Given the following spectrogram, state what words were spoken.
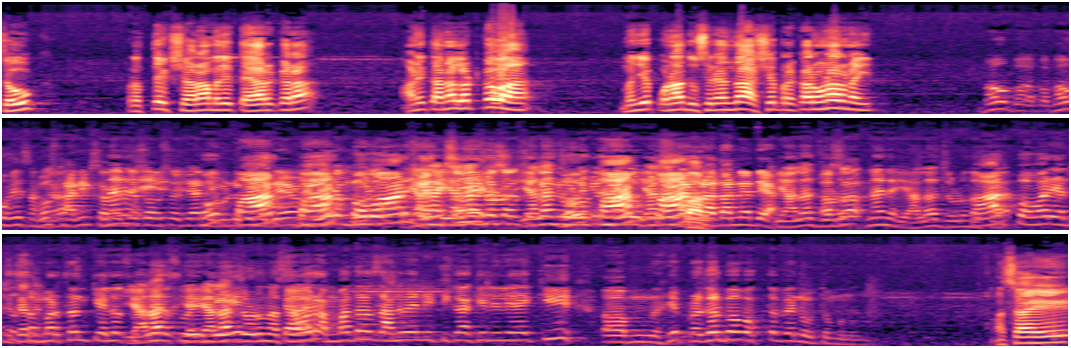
चौक प्रत्येक शहरामध्ये तयार करा. आणि त्यांना लटकवा. म्हणजे पुन्हा दुसऱ्यांदा असे प्रकार होणार नाहीत. भाऊ भाऊ हे स्थानिक पवार याला- यांची- समर्थन केलं याला- जोडून त्यावर अंबादास दानवे यांनी टीका केलेली आहे की हे प्रगल्भ वक्तव्य नव्हतं म्हणून. असं आहे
